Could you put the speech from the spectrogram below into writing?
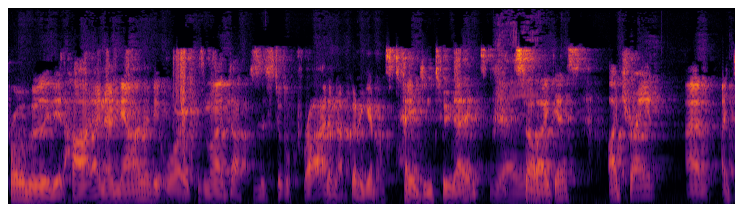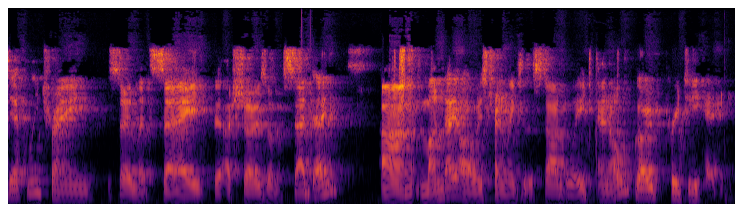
probably a bit hard." I know now I'm a bit worried because my adductors are still fried, and I've got to get on stage in two days. Yeah, so. I guess I train. Um, I definitely train. So let's say that a show's on a Saturday. Um, Monday, I always train legs at the start of the week, and I'll go pretty heavy.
